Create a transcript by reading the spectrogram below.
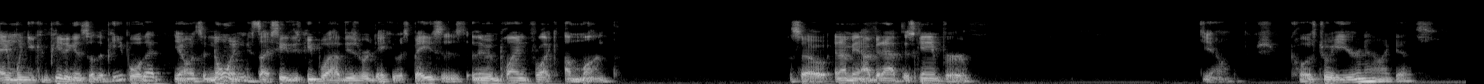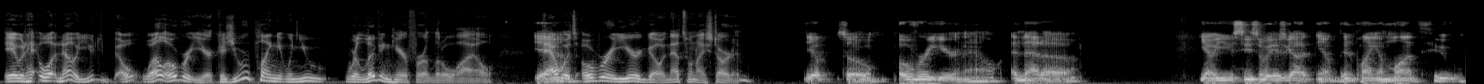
and when you compete against other people, that you know it's annoying because I see these people have these ridiculous bases and they've been playing for like a month. So, and I mean, I've been at this game for you know close to a year now, I guess. It would. Ha- well, no, you oh, well over a year because you were playing it when you were living here for a little while. Yeah, That was over a year ago, and that's when I started. Yep. So over a year now, and that uh, you know, you see somebody who's got you know been playing a month who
